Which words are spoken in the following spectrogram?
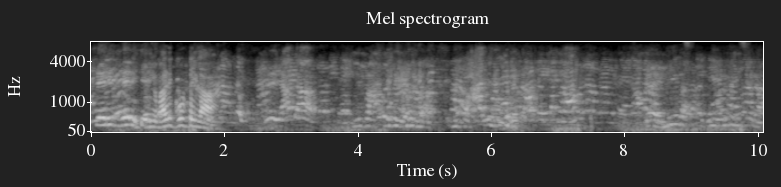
டேய், லைவ் நீங்க மறுபடியும் கூப்பிட்டீங்களா ஏய் யாரா நீ பாத்து நீ பாத்து ஏய் நீ வா நீ வந்து நிக்கடா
